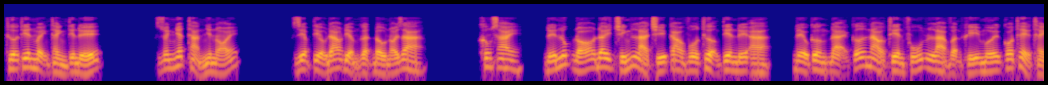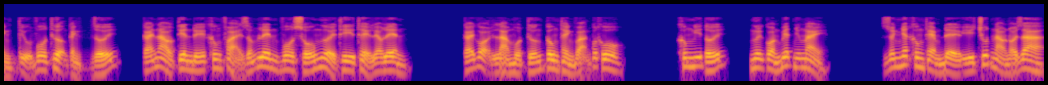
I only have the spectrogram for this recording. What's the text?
Thừa thiên mệnh thành tiên đế. Doanh nhất thản nhiên nói. Diệp tiểu đao điểm gật đầu nói ra. Không sai đến lúc đó đây chính là trí cao vô thượng tiên đế à, đều cường đại cỡ nào thiên phú là vận khí mới có thể thành tựu vô thượng cảnh giới cái nào tiên đế không phải dẫm lên vô số người thi thể leo lên. Cái gọi là một tướng công thành vạn quốc khô. Không nghĩ tới ngươi còn biết những này. Doanh nhất không thèm để ý chút nào nói ra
